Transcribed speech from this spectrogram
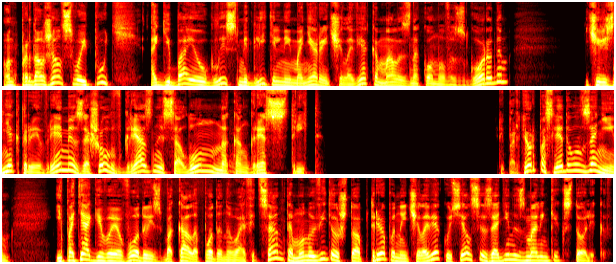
Он продолжал свой путь, огибая углы с медлительной манерой человека, мало знакомого с городом, и через некоторое время зашел в грязный салун на Конгресс-стрит. Репортер последовал за ним, и, потягивая воду из бокала, поданного официантом, он увидел, что обтрепанный человек уселся за один из маленьких столиков.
